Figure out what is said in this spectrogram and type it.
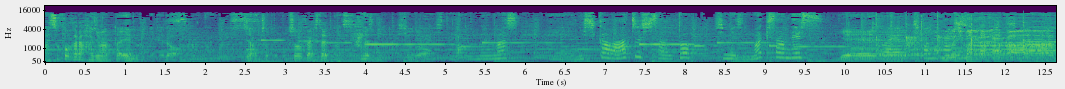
あそこから始まった縁なんだけど。そうなんです。じゃあちょっとご紹介したいと思います、はい。皆さんの先ほど紹介したいと思います、えー西川敦さんと清水真希さんですイエーイ。よろしくお願いしま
